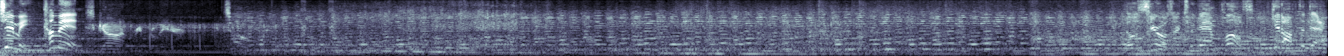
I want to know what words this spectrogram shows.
Jimmy, come in! He's gone, Reaper Leader. It's over. Those zeros are too damn close. Get off the deck.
